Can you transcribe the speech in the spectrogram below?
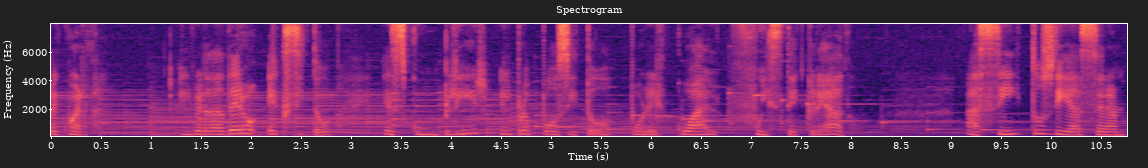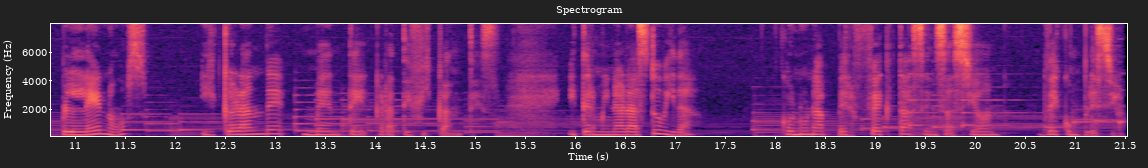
Recuerda, el verdadero éxito es cumplir el propósito por el cual fuiste creado. Así tus días serán plenos y grandemente gratificantes y terminarás tu vida con una perfecta sensación de compleción.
